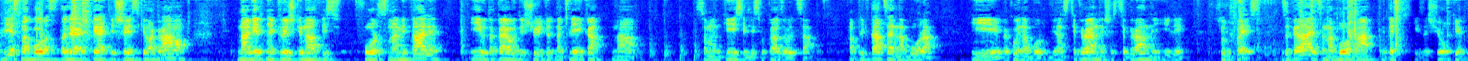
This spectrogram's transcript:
Вес набора составляет 5,6 килограммов. На верхней крышке надпись Force на металле. И вот такая вот еще идет наклейка на самом кейсе. Здесь указывается комплектация набора и какой набор. 12-гранный, 6-гранный или Surface. Запирается набор на металлические защелки.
